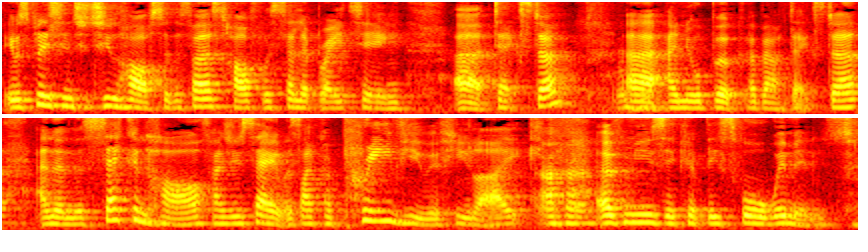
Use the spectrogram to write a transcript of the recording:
it was split into two halves. So the first half was celebrating uh, Dexter Mm-hmm. uh, and your book about Dexter, and then the second half, as you say, it was like a preview, if you like, Uh-huh. of music of these four women. So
